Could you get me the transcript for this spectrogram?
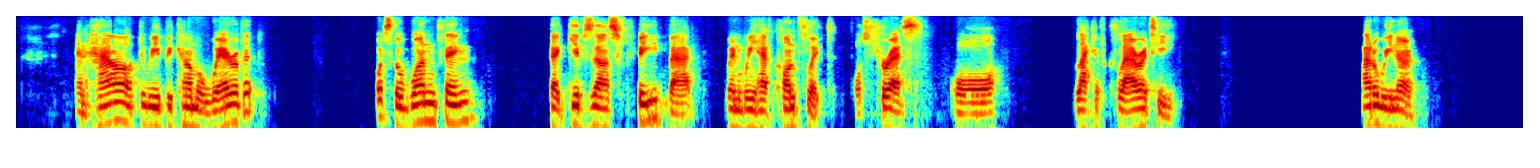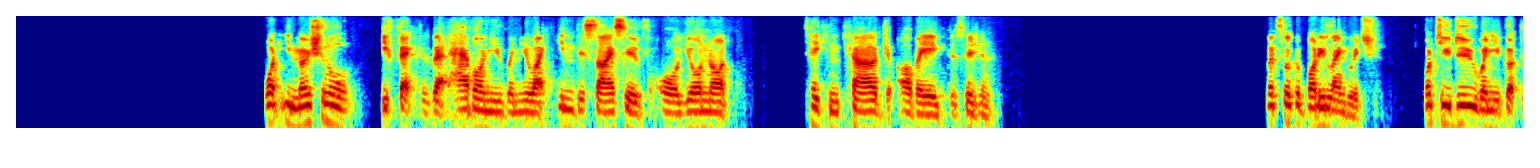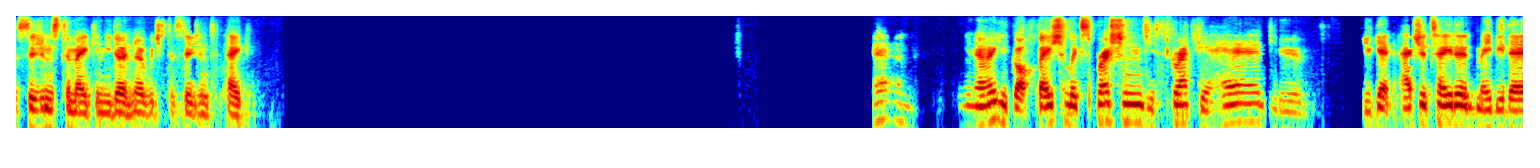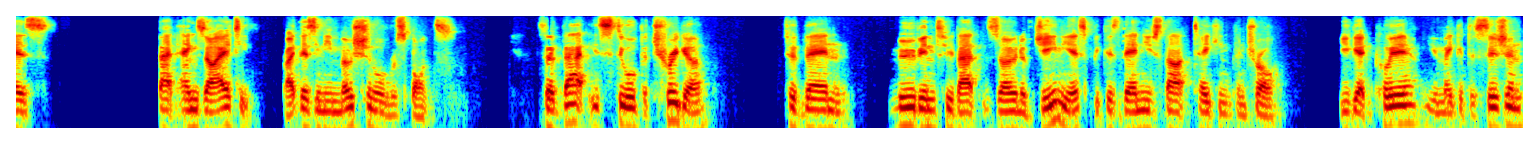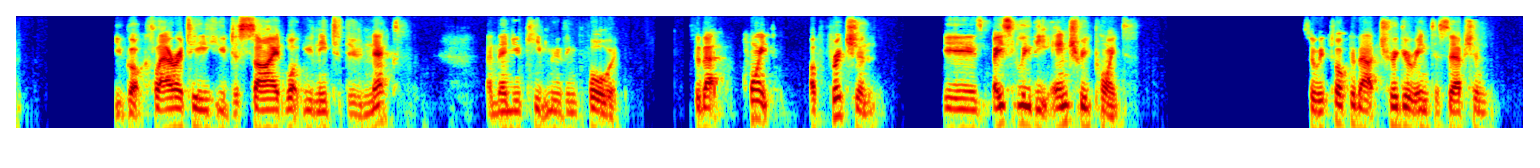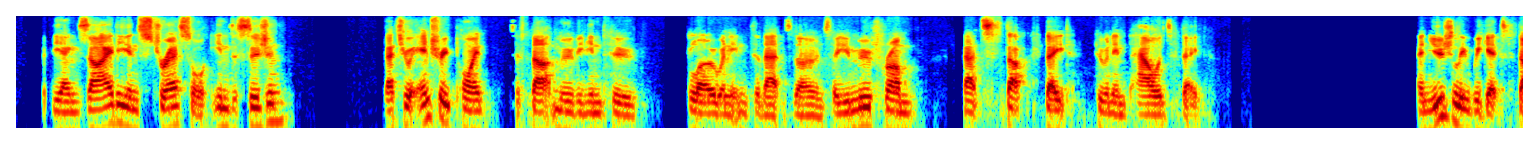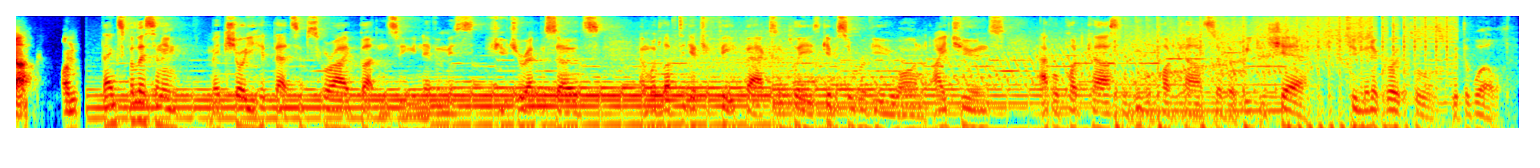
And how do we become aware of it? What's the one thing that gives us feedback when we have conflict or stress or lack of clarity? How do we know? What emotional effect does that have on you when you are indecisive or you're not taking charge of a decision. Let's look at body language. What do you do when you've got decisions to make and you don't know which decision to take? And, you know, you've got facial expressions, you scratch your head, you you get agitated, maybe there's that anxiety, right? There's an emotional response. So that is still the trigger to then move into that zone of genius because then you start taking control. You get clear, you make a decision, you've got clarity, you decide what you need to do next, and then you keep moving forward. So that point of friction is basically the entry point. So we've talked about trigger interception, the anxiety and stress or indecision. That's your entry point to start moving into flow and into that zone. So you move from that stuck state to an empowered state. And usually we get stuck on. Thanks for listening. Make sure you hit that subscribe button so you never miss future episodes. And would love to get your feedback. So please give us a review on iTunes, Apple Podcasts, and Google Podcasts so that we can share two minute growth tools with the world.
